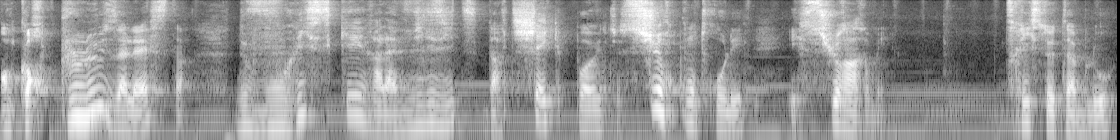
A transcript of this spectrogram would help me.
encore plus à l'est de vous risquer à la visite d'un checkpoint surcontrôlé et surarmé. Triste tableau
